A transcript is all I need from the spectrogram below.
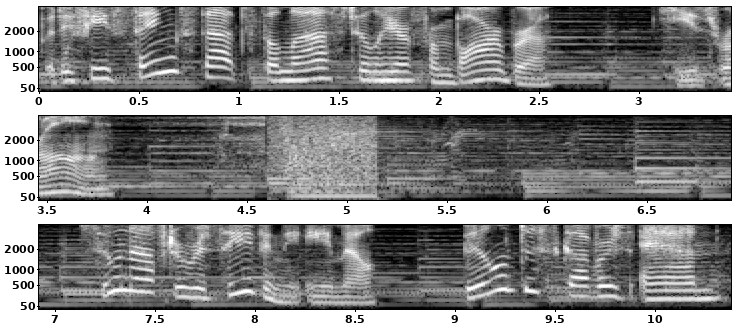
But if he thinks that's the last he'll hear from Barbara, he's wrong. Soon after receiving the email, Bill discovers Anne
